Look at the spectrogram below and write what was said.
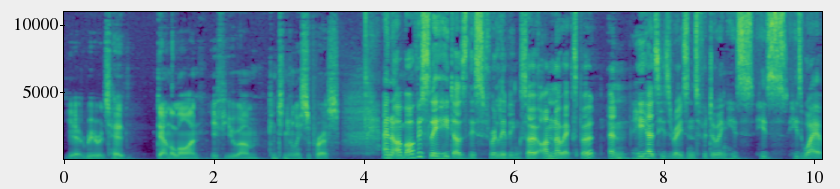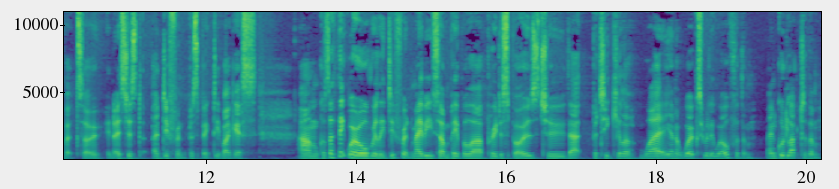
yeah, rear its head down the line if you um, continually suppress. And um, obviously, he does this for a living, so I'm no expert, and mm. he has his reasons for doing his his his way of it. So you know, it's just a different perspective, I guess. Because um, I think we're all really different. Maybe some people are predisposed to that particular way, and it works really well for them. And good luck to them.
